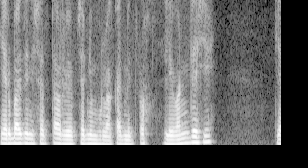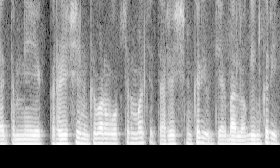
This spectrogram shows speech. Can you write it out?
ત્યારબાદ એની સત્તાવાર વેબસાઇટની મુલાકાત મિત્રો લેવાની રહેશે. ત્યાં તમને એક રજિસ્ટ્રેશન કરવાનું ઓપ્શન મળશે. ત્યાં રજિસ્ટ્રેશન કરી, ત્યારબાદ લોગિન કરી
